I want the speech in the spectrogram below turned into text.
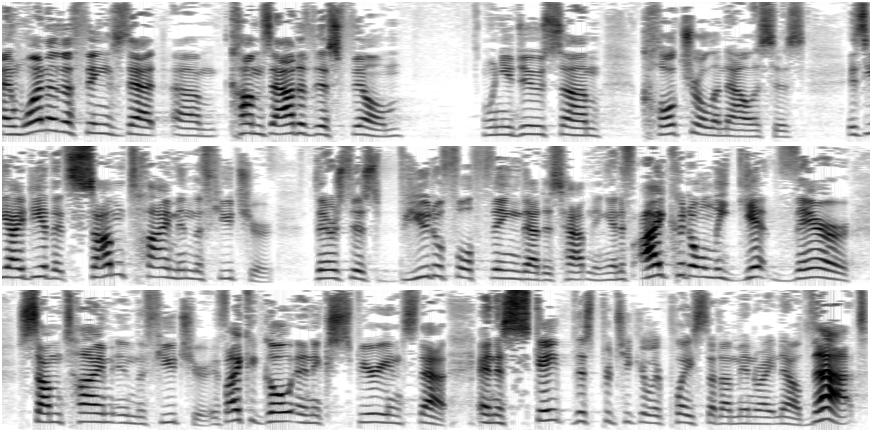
And one of the things that um, comes out of this film, when you do some cultural analysis, is the idea that sometime in the future, there's this beautiful thing that is happening. And if I could only get there sometime in the future, if I could go and experience that and escape this particular place that I'm in right now, that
